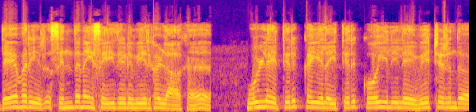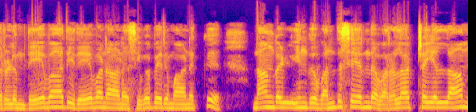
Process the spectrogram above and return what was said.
தேவரீர் சிந்தனை செய்திடுவீர்களாக. உள்ளே திருக்கையிலை திருக்கோயிலிலே வீற்றிருந்து அருளும் தேவாதி தேவனான சிவபெருமானுக்கு நாங்கள் இங்கு வந்து சேர்ந்த வரலாற்றையெல்லாம்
